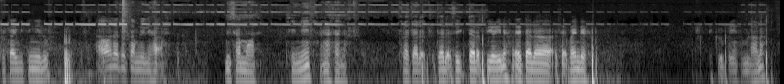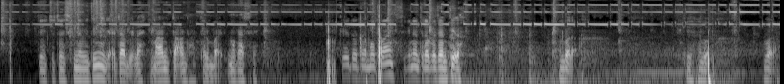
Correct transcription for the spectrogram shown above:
kita kayu tinggi dulu. Awak dah tetap boleh lihat. Ni sama. Sini dengan sana. Kalau tak ada tak ada tak ada piring dah. Eh tak ada set finder. Ikut yang sebelah nah. Okay, cuaca screen everything tak tak update lah. Mantap dah, terbaik. Terima kasih. Okay, tuan-tuan dan puan, screen terdapat cantik lah. Nampak tak? Okay, nampak. Nampak tak?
